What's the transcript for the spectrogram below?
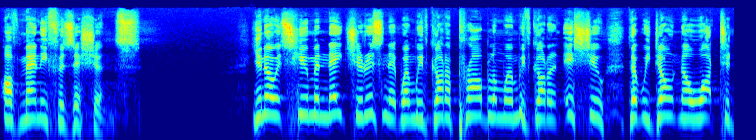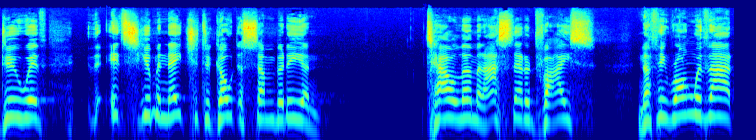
of many physicians. You know, it's human nature, isn't it? When we've got a problem, when we've got an issue that we don't know what to do with, it's human nature to go to somebody and tell them and ask their advice. Nothing wrong with that.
